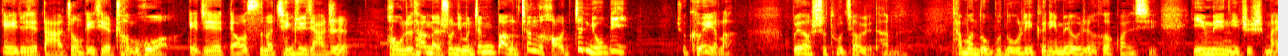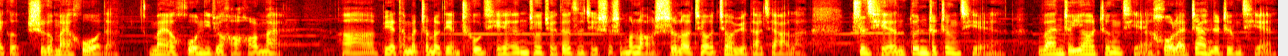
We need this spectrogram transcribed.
给这些大众，给这些蠢货，给这些屌丝们情绪价值，哄着他们说你们真棒、真好、真牛逼就可以了，不要试图教育他们，他们努不努力跟你没有任何关系，因为你只是卖个是个卖货的，卖货你就好好卖。啊！别他妈挣了点臭钱就觉得自己是什么老师了，就要教育大家了。之前蹲着挣钱，弯着腰挣钱，后来站着挣钱，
